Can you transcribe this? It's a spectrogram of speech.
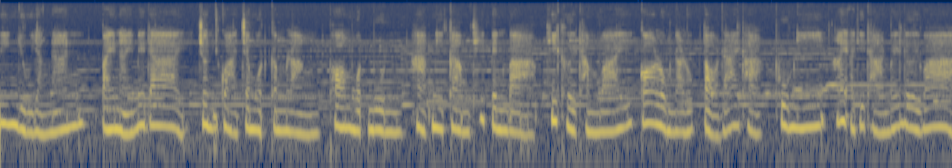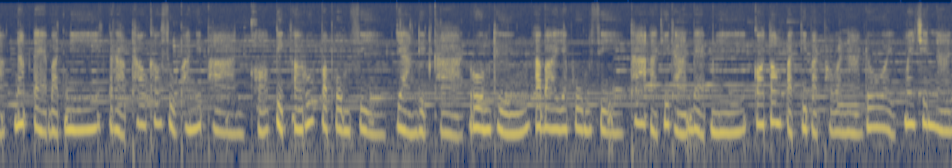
นิ่งอยู่อย่างนั้น ไปไหนไม่ได้ จนกว่าจะหมดกำลัง พอหมดบุญ หากมีกรรมที่เป็นบาปที่เคยทำไว้ ก็ลงนรกต่อได้ค่ะ ภูมินี้ให้อธิษฐานไว้เลยว่า นับแต่บัดนี้ตราบเท่าเข้าสู่พันนิพพาน ขอปิดอรูปประพรมสี่อย่างเด็ดขาด รวมถึงอบายภูมิสี่ถ้าอธิษฐานแบบนี้ก็ต้องปฏิบัติภาวนาด้วย ไม่เช่นนั้น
